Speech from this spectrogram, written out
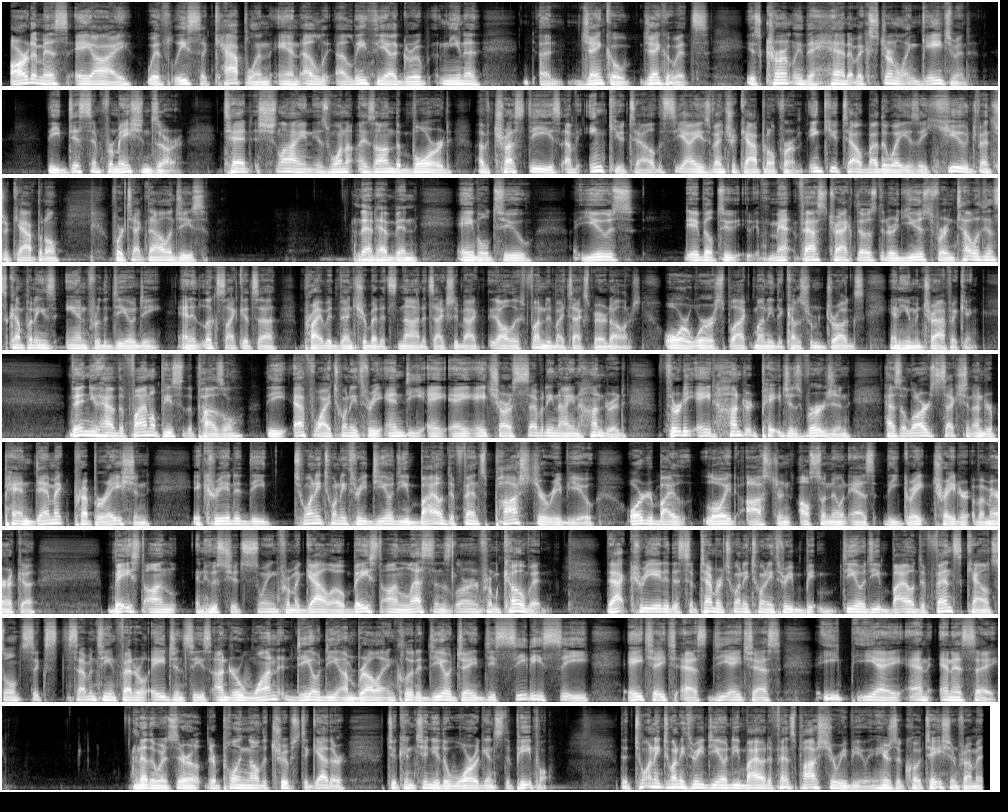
Artemis AI with Lisa Kaplan and Alethea Group, Nina uh, Janko, Jankowicz, is currently the head of external engagement, the disinformation czar. Ted Schlein is one is on the board of trustees of In-Q-Tel, the CIA's venture capital firm. In-Q-Tel, by the way, is a huge venture capital for technologies that have been able to use able to fast track those that are used for intelligence companies and for the DoD. And it looks like it's a private venture, but it's not. It's actually back all is funded by taxpayer dollars, or worse, black money that comes from drugs and human trafficking. Then you have the final piece of the puzzle, the FY23 NDAA HR 7900 3,800 pages version has a large section under pandemic preparation. It created the 2023 DoD Biodefense Posture Review, ordered by Lloyd Austin, also known as the Great Traitor of America, based on, and who should swing from a gallows, based on lessons learned from COVID. That created the September 2023 DoD Biodefense Council. Six, 17 federal agencies under one DoD umbrella included DOJ, CDC, HHS, DHS, EPA, and NSA. In other words, they're, they're pulling all the troops together to continue the war against the people. The 2023 DoD Biodefense Posture Review, and here's a quotation from it.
